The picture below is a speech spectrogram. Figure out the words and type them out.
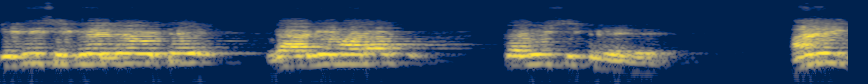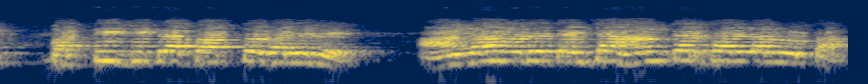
किती शिकलेले होते? गाडगे महाराज कमी शिकलेले. आणि बत्तीस डिग्र्या प्राप्त झालेले. अंगामध्ये त्यांचा अहंकार चालला नव्हता.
